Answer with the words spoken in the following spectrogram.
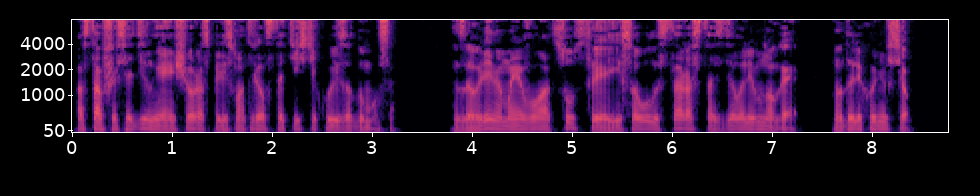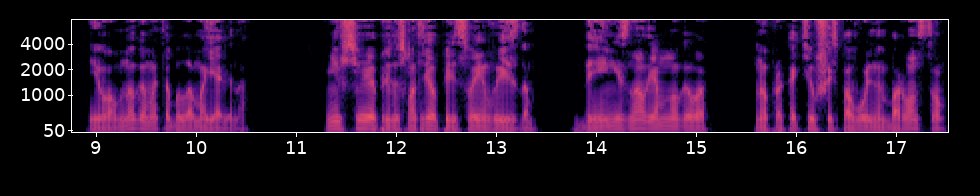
Оставшись один, я еще раз пересмотрел статистику и задумался. За время моего отсутствия Исаул и староста сделали многое, но далеко не все. И во многом это была моя вина. Не все я предусмотрел перед своим выездом, да и не знал я многого, но прокатившись по вольным баронствам,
